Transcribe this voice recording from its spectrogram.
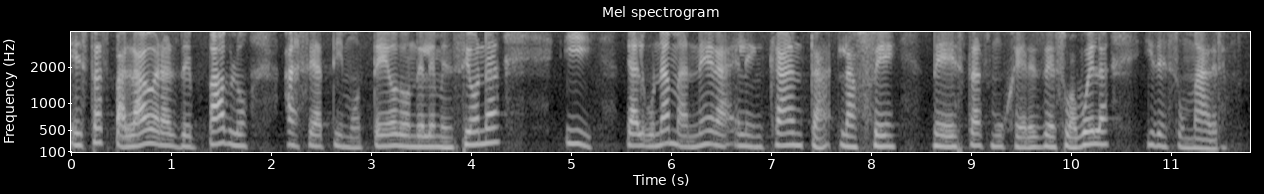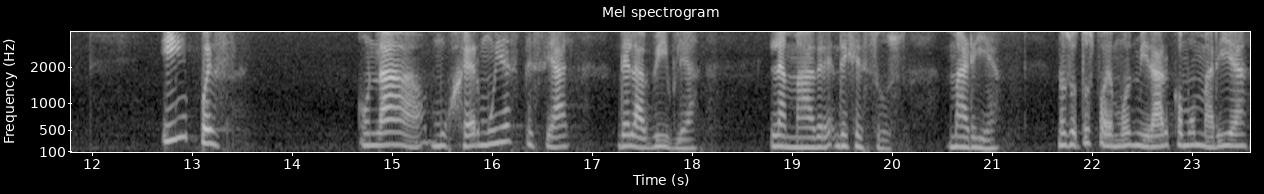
estas palabras de Pablo hacia Timoteo, donde le menciona y de alguna manera le encanta la fe de estas mujeres, de su abuela y de su madre. Y pues una mujer muy especial de la Biblia, la madre de Jesús, María. Nosotros podemos mirar cómo María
